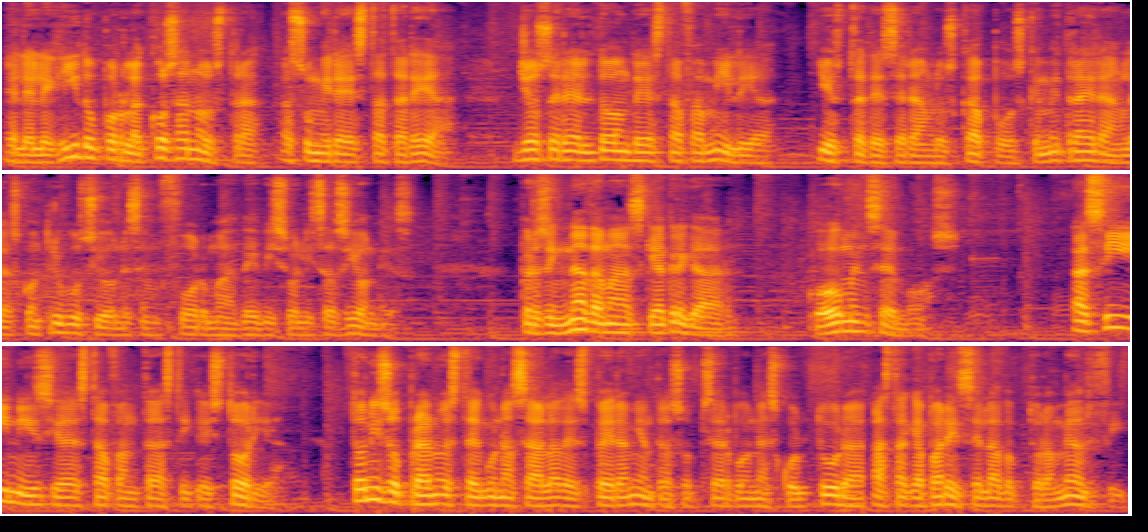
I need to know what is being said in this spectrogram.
el elegido por la Cosa Nostra, asumiré esta tarea. Yo seré el don de esta familia, y ustedes serán los capos que me traerán las contribuciones en forma de visualizaciones. Pero sin nada más que agregar, comencemos. Así inicia esta fantástica historia. Tony Soprano está en una sala de espera mientras observa una escultura hasta que aparece la doctora Melfi.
